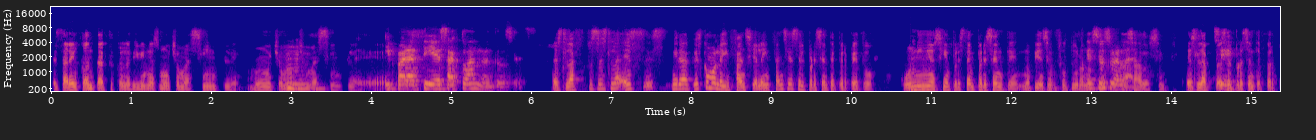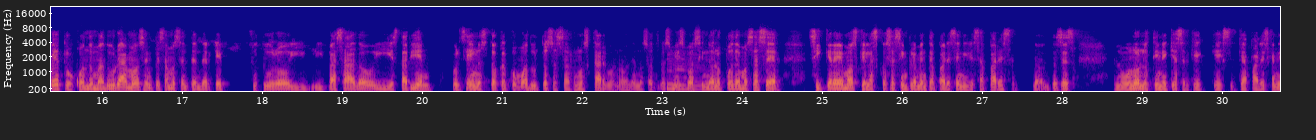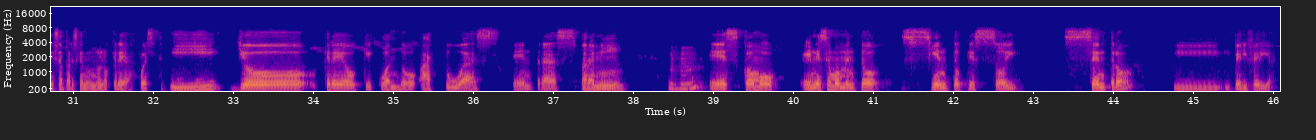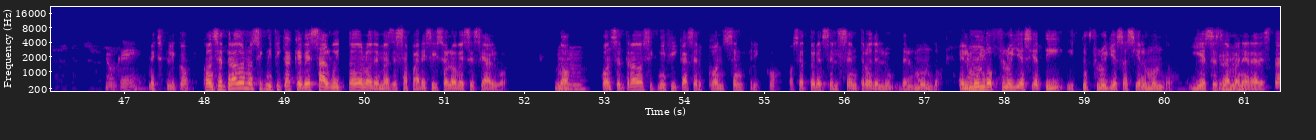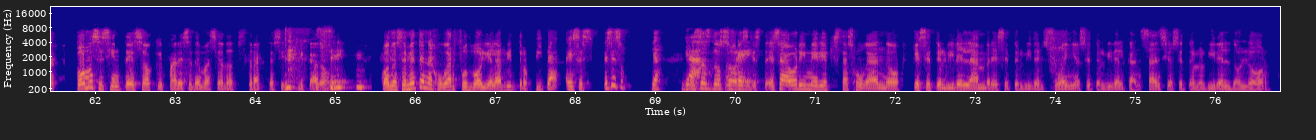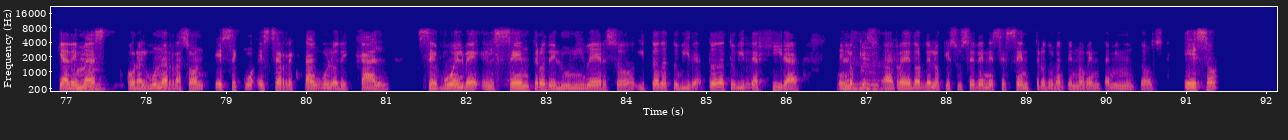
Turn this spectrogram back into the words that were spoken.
estar en contacto con lo divino es mucho más simple, mucho, mucho más simple. Y para ti es actuando entonces. Es la, pues es la, es, es, mira, es como la infancia. La infancia es el presente perpetuo. Un niño siempre está en presente, no piensa en futuro, no piensa en pasado. Sí. Es, la, es el presente perpetuo. Cuando maduramos empezamos a entender que hay futuro y, pasado y está bien, porque nos toca como adultos hacernos cargo ¿no? de nosotros mismos y no mm. lo podemos hacer si creemos que las cosas simplemente aparecen y desaparecen. ¿no? Entonces, uno lo tiene que hacer que, que, que aparezcan y desaparezcan, uno lo crea. pues. Y yo creo que cuando actúas, entras, para mí, es como en ese momento siento que soy centro y, periferia. Okay. ¿Me explico? Concentrado no significa que ves algo y todo lo demás desaparece y solo ves ese algo. No, concentrado significa ser concéntrico, o sea, tú eres el centro del, mundo. El mundo fluye hacia ti y tú fluyes hacia el mundo. Y esa es la manera de estar. ¿Cómo se siente eso que parece demasiado abstracto así explicado? sí. Cuando se meten a jugar fútbol y el árbitro pita, es, es eso, ya. Esas dos horas, que, esa hora y media que estás jugando, que se te olvide el hambre, se te olvide el sueño, se te olvide el cansancio, se te olvide el dolor, que además, por alguna razón, ese, ese rectángulo de cal se vuelve el centro del universo y toda tu vida, toda tu vida gira en lo que alrededor de lo que sucede en ese centro durante 90 minutos, eso,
